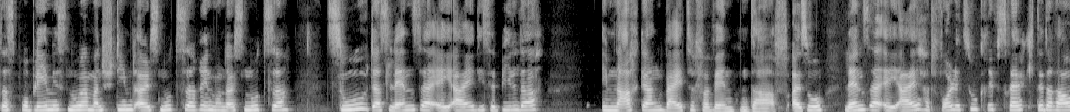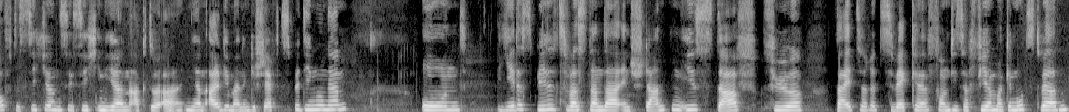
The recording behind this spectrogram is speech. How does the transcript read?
Das Problem ist nur, man stimmt als Nutzerin und als Nutzer zu, dass Lenser AI diese Bilder im Nachgang weiterverwenden darf. Also Lenser AI hat volle Zugriffsrechte darauf, das sichern sie sich in ihren, äh, in ihren allgemeinen Geschäftsbedingungen. Und jedes Bild, was dann da entstanden ist, darf für weitere Zwecke von dieser Firma genutzt werden.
